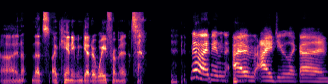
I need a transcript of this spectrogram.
Uh, and that's i can't even get away from it No, I mean I I do like a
